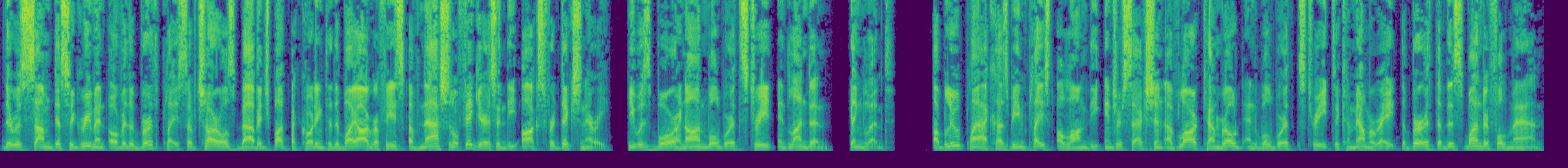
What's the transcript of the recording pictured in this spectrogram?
there was some disagreement over the birthplace of Charles Babbage but according to the biographies of national figures in the Oxford Dictionary, he was born on Walworth Street in London, England. A blue plaque has been placed along the intersection of Larcom Road and Walworth Street to commemorate the birth of this wonderful man.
